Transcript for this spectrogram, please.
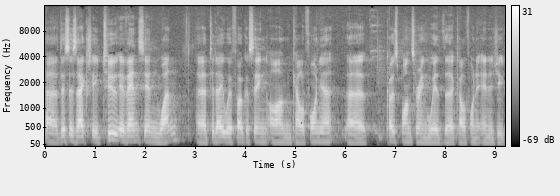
Uh, this is actually two events in one. Uh, today we're focusing on California, uh, co-sponsoring with the California Energy,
